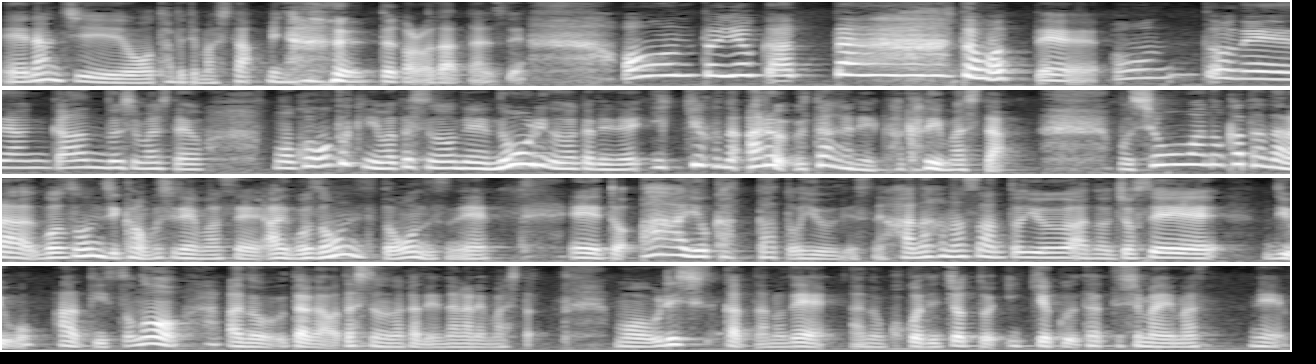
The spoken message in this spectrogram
えー、ランチを食べてました、みたいなところだったんですよ。ほんとよかったと思って、ほんとね、なんか安堵しましたよ。もうこの時に私のね、脳裏の中でね、一曲のある歌がね、かかりました。もう昭和の方ならご存知かもしれません。あ、ご存知だと思うんですね。えっ、ー、と、ああ、よかったというですね、花々さんというあの女性デュオ、アーティストのあの歌が私の中で流れました。もう嬉しかったので、あの、ここでちょっと一曲歌ってしまいますね。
